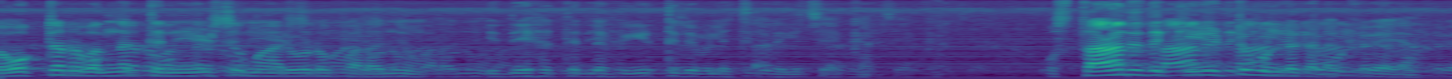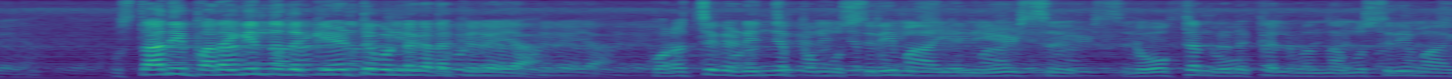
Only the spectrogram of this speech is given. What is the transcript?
ഡോക്ടർ വന്നിട്ട് നേഴ്സുമാരോട് പറഞ്ഞു ഇദ്ദേഹത്തിന്റെ വീട്ടിൽ വിളിച്ച് അറിയിച്ചേക്കാൻ ഉസ്താദ് ഇത് കേട്ടുകൊണ്ട് കിടക്കുകയാണ്. ഉസ്താദി പറയുന്നത് കേട്ടുകൊണ്ട് കിടക്കുകയാ കുറച്ചു കഴിഞ്ഞപ്പോൾ മുസ്ലിമായ നേഴ്സ് ഡോക്ടറിന്റെ അടുക്കൽ വന്ന മുസ്ലിമായ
